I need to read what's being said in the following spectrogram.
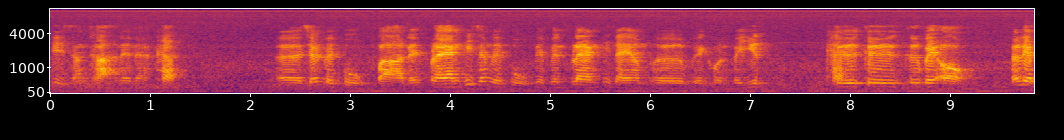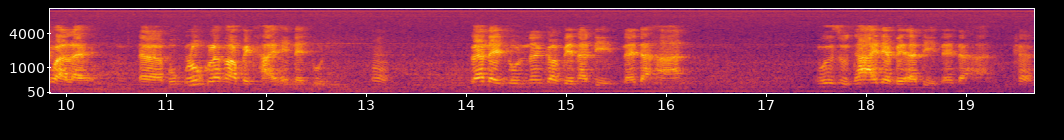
ที่สังขะเนี่ยนะครับเออฉันไปปลูกป่าในแปลงที่ฉันไปปลูกเนี่ยเป็นแปลงที่ในอำเภอเป็นคนไปยึดครับคือคือคือไปออก เขาเรียกว่าอะไรเอ่อบุกรุกแล้วก็เอาไปขายให้ในทุนอืมและในทุนนั่นก็เป็นอดีตในทหาร มือสุดท้ายเนี่ยเป็นอดีตในทหารครับ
